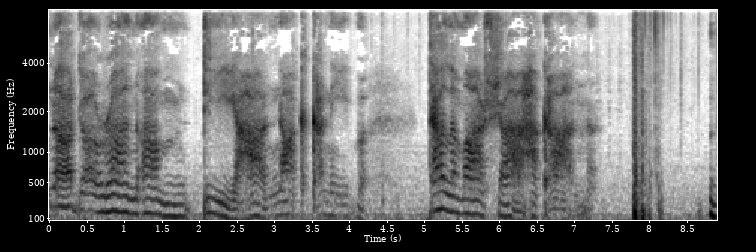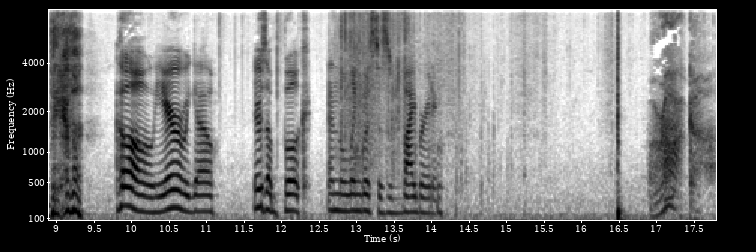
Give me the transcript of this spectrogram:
Nadaran am dia nak kanib. Talamasha hakan. They have a. Oh, here we go. There's a book, and the linguist is vibrating. Raka.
